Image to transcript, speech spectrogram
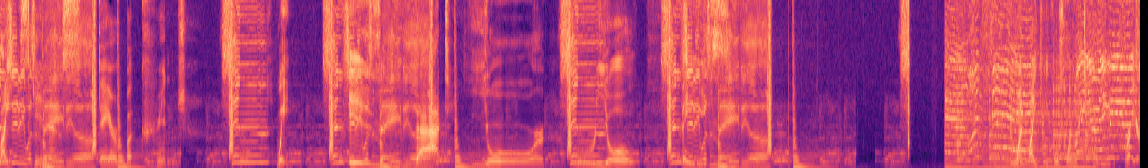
Light skin stare but cringe. Sin. Wait, is that your Sin real face? City was an avia. One like equals one teddy prayer.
